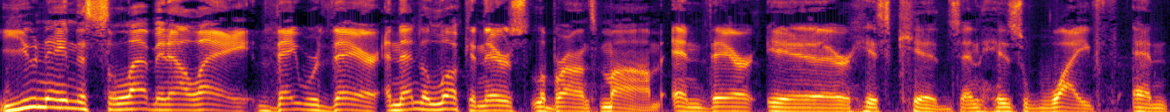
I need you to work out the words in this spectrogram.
you name the celeb in LA, they were there. And then to look and there's LeBron's mom and there are his kids and his wife and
